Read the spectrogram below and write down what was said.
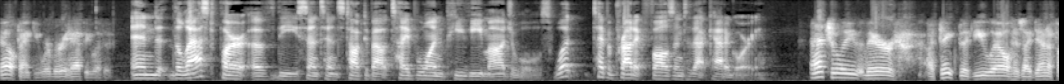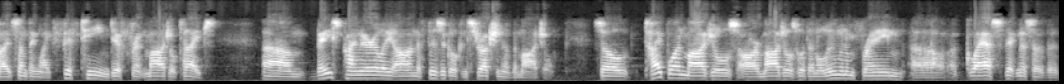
Well, thank you. We're very happy with it. And the last part of the sentence talked about Type 1 PV modules. What type of product falls into that category? Actually, there, I think that UL has identified something like 15 different module types, um, based primarily on the physical construction of the module. So, Type 1 modules are modules with an aluminum frame, uh, a glass thickness of the,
